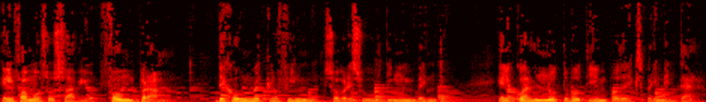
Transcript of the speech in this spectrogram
el famoso sabio Von Bram dejó un microfilm sobre su último invento, el cual no tuvo tiempo de experimentar.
